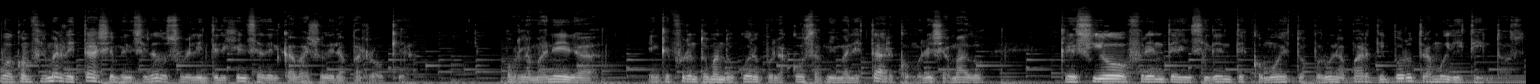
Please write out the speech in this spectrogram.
o a confirmar detalles mencionados sobre la inteligencia del caballo de la parroquia. Por la manera en que fueron tomando cuerpo las cosas, mi malestar, como lo he llamado, creció frente a incidentes como estos por una parte y por otra muy distintos.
